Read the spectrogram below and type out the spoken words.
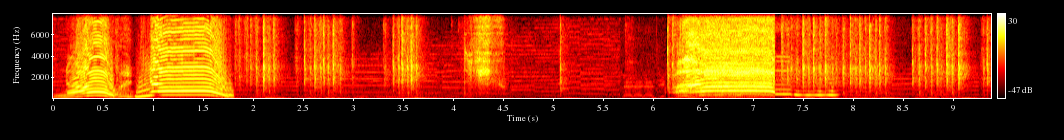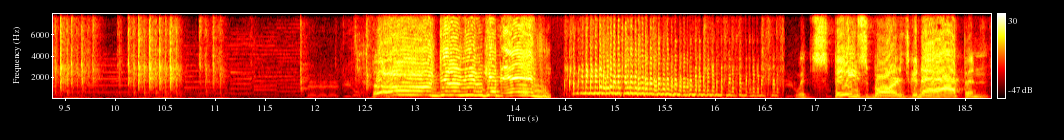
No! No! Ah! Oh, didn't even get in! With spacebar, it's gonna happen.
